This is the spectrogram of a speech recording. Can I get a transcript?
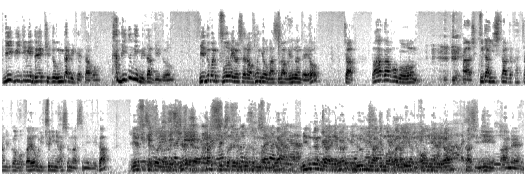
네 믿음이 내 기도 응답이 됐다고. 다 믿음입니다. 믿음. 믿음은 구원의 열쇠라고 성경 말씀하고 있는데요. 자, 마가복음 아, 9장 23절 같이 한번 읽어볼까요? 우리 주님이 하신 말씀입니다. 예수께서 이르시되 하실 것은 무슨 말이냐? 믿는 자에게는 능히하지 일이 없느니라 하시니 아멘.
